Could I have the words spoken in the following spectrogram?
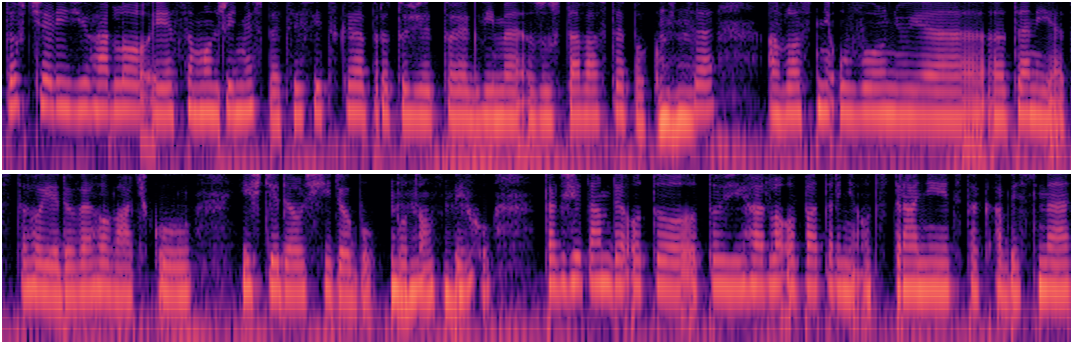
To včelí žihadlo je samozřejmě specifické, protože to, jak víme, zůstává v té pokožce mm-hmm. a vlastně uvolňuje eh, ten jed z toho jedového váčku ještě delší dobu mm-hmm. potom v pichu. Takže tam jde o to, o to žihadlo opatrně odstranit, tak aby jsme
